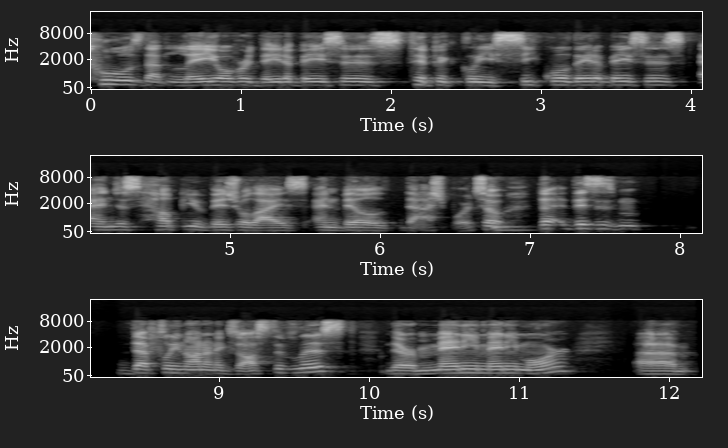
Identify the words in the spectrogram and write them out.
tools that lay over databases, typically SQL databases, and just help you visualize and build dashboards. So th this is definitely not an exhaustive list. There are many, many more um,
